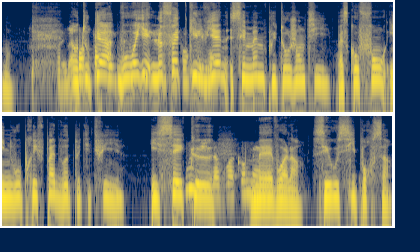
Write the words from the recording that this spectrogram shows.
Bon. En tout cas, vous voyez, le fait qu'ils viennent, c'est même plutôt gentil, parce qu'au fond, ils ne vous privent pas de votre petite fille. Il sait que, mais voilà, c'est aussi pour ça.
